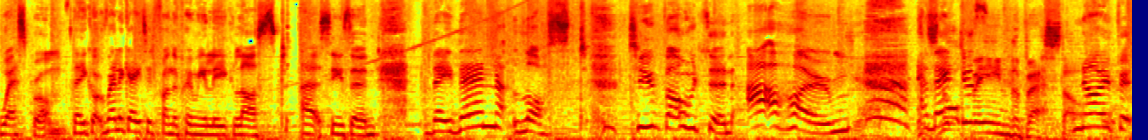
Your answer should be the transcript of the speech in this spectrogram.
West Brom. They got relegated from the Premier League last uh, season. They then lost to Bolton at home. It's they not just been the best start. No, but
